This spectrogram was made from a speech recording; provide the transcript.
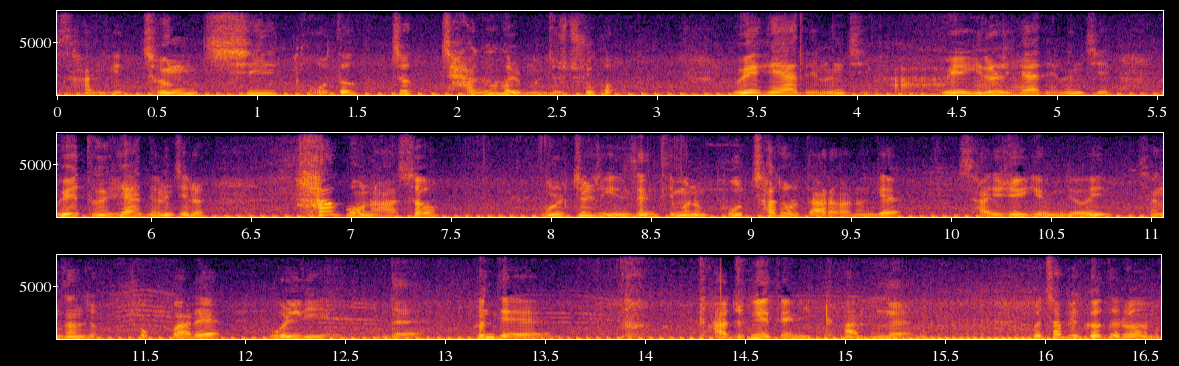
사- 이게 정치 도덕적 자극을 먼저 주고 왜 해야 되는지 아. 왜 일을 해야 되는지 왜 더 해야 되는지를 하고 나서 물질적 인센티브는 부차적으로 따라가는 게 사회주의 경제의 생산적 촉발의 원리예요. 네. 근데 나중에 되니까 네. 어차피 그들은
